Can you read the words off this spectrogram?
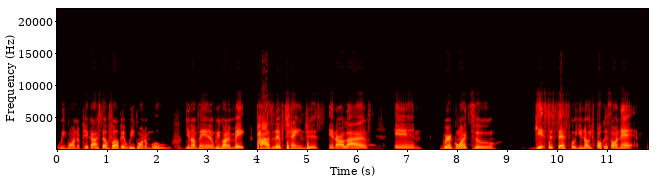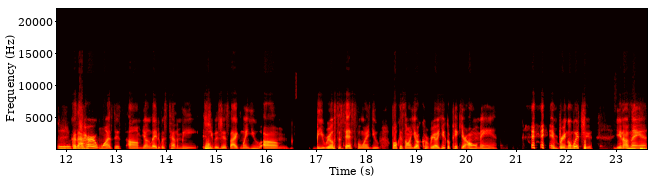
we're going to pick ourselves up and we're going to move you know what i'm saying And we're going to make positive changes in our lives and we're going to get successful. You know, you focus on that. Because I Mhm. heard once this um young lady was telling me she was just like when you um be real successful and you focus on your career, you could pick your own man and bring him with you. You know what I'm saying?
